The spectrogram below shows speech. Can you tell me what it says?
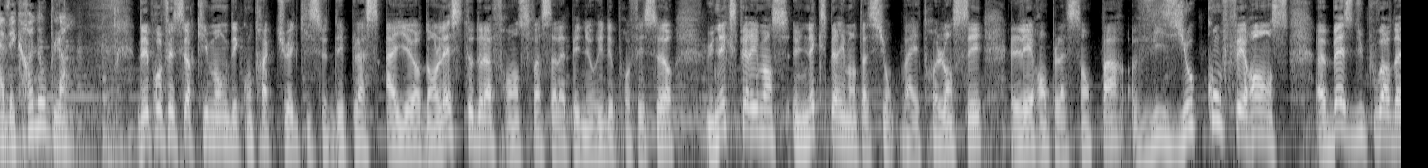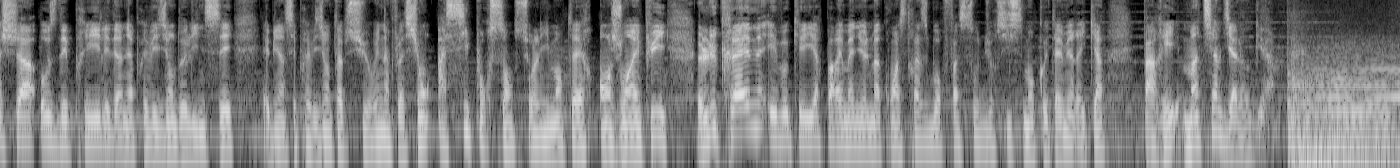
avec Renaud Blanc. Des professeurs qui manquent, des contractuels qui se déplacent ailleurs dans l'Est de la France face à la pénurie de professeurs. Une, une expérimentation va être lancée, les remplaçant par visioconférence. Euh, baisse du pouvoir d'achat, hausse des prix, les dernières prévisions de l'INSEE. Eh bien, ces prévisions tapent sur une inflation à 6% sur l'alimentaire en juin. Et puis, l'Ukraine, évoquée hier par Emmanuel Macron à Strasbourg face au durcissement côté américain. Paris maintient le dialogue.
